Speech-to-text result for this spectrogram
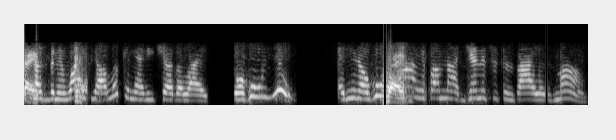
right. husband and wife, y'all looking at each other like, well, who are you? And you know, who Right. am I if I'm not Genesis and Zyla's mom?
